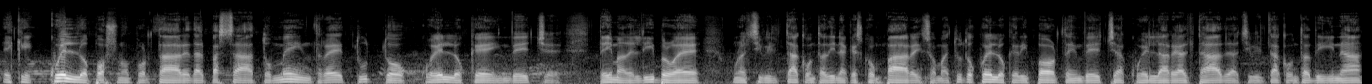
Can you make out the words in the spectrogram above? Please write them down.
e che quello possono portare dal passato, mentre tutto quello che invece tema del libro è una civiltà contadina che scompare, insomma è tutto quello che riporta invece a quella realtà della civiltà contadina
